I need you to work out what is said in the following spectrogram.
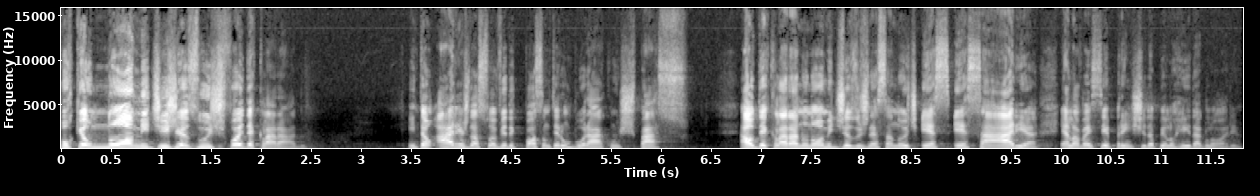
porque o nome de Jesus foi declarado. Então, áreas da sua vida que possam ter um buraco, um espaço, ao declarar no nome de Jesus nessa noite, essa área, ela vai ser preenchida pelo Rei da Glória.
